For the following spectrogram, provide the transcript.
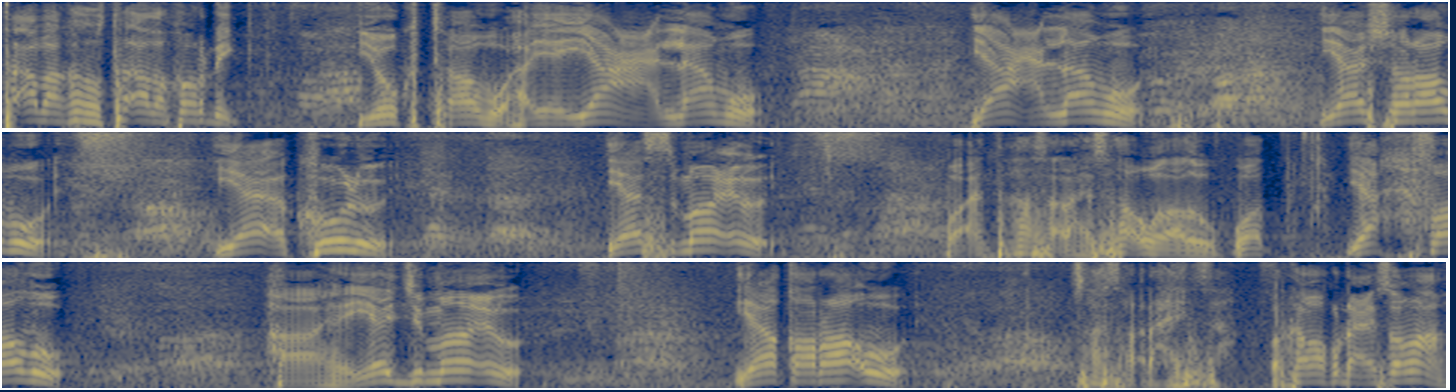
ta'da kordhig. Yuktabu haye yaclamu yaclamu yashrabu yakulu yasmacu waa inta saasa dhahay saa u wad adugu yaxfadu yajmacu yaqra'u saasaa dhahaysa warkaa waa ku dhacay soo maa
